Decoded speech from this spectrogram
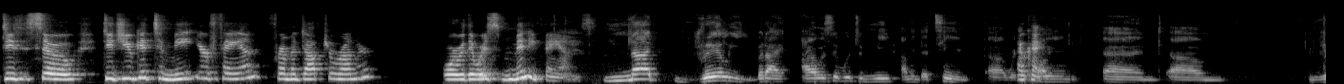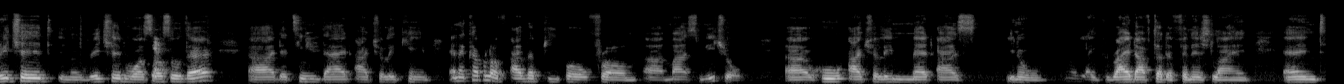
Did so? Did you get to meet your fan from Adopt a Runner, or there was many fans? Not really, but I I was able to meet. I mean, the team uh, with Okay. Colin and um, Richard. You know, Richard was Yeah. also there. Uh, the team that actually came, and a couple of other people from uh, Mass Mutual uh, who actually met us. You know, like right after the finish line, and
